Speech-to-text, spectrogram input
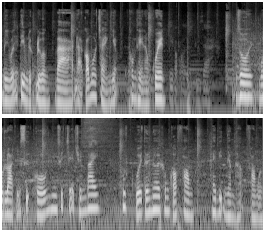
mình vẫn tìm được đường và đã có một trải nghiệm không thể nào quên. Rồi một loạt những sự cố như suýt trễ chuyến bay, phút cuối tới nơi không có phòng hay bị nhầm hạng phòng ở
